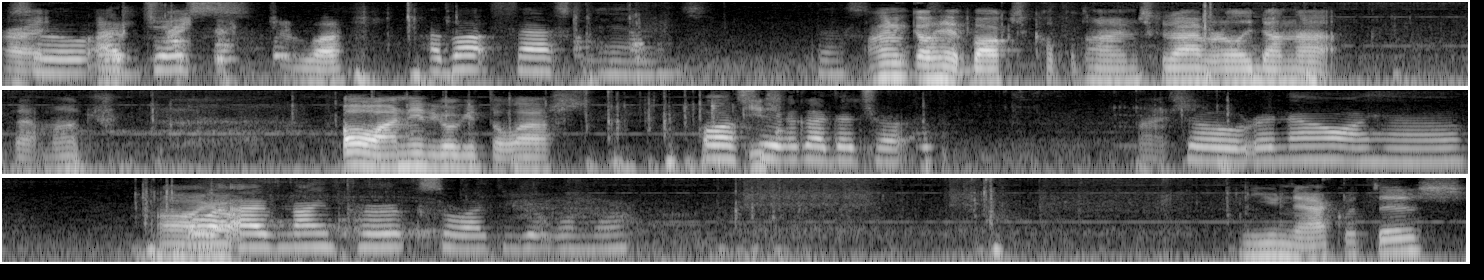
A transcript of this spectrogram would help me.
Alright. So, I just- left. I bought fast hands. Fast- I'm gonna go hit box a couple times because I haven't really done that that much. Oh, I need to go get the last. Oh, sweet, Yes. I got that shot. Nice. So right now I have Oh, oh, I I have nine perks, so I can get one more. You knack with this?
